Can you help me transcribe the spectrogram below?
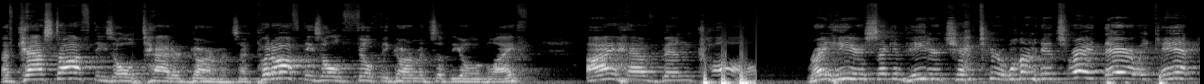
I've cast off these old tattered garments. I've put off these old filthy garments of the old life. I have been called right here, Second Peter chapter 1. It's right there. We can't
